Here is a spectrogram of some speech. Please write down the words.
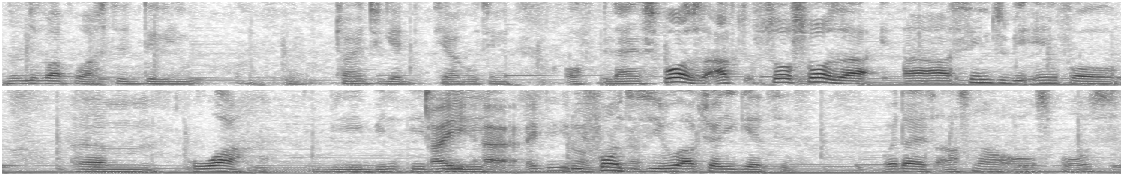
No, Liverpool are still dealing trying to get the Thiago thing off the line. Spurs, act- so Spurs are, uh, seem to be in for um, Wa. Be, be, be, I, I, I didn't it'd know be fun to see who actually gets it, whether it's Arsenal or Spurs.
